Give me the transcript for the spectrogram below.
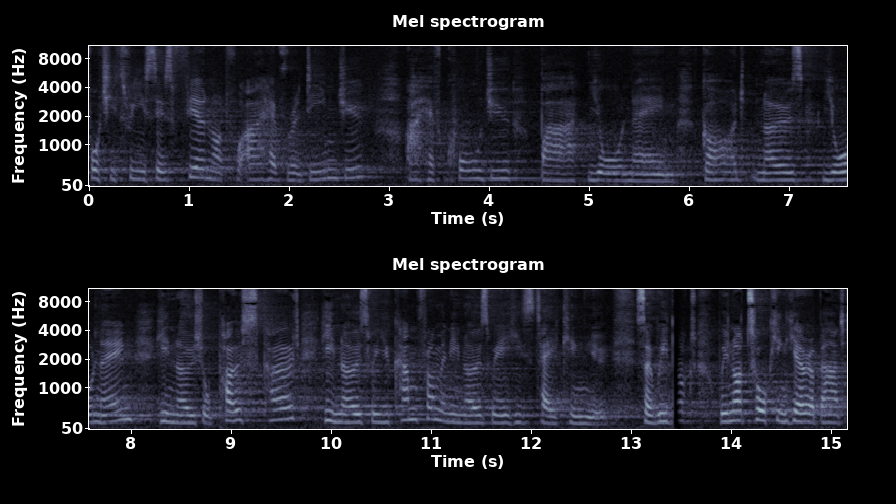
43 says, Fear not, for I have redeemed you. I have called you by your name. God knows your name. He knows your postcode. He knows where you come from and He knows where He's taking you. So we're not, we're not talking here about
